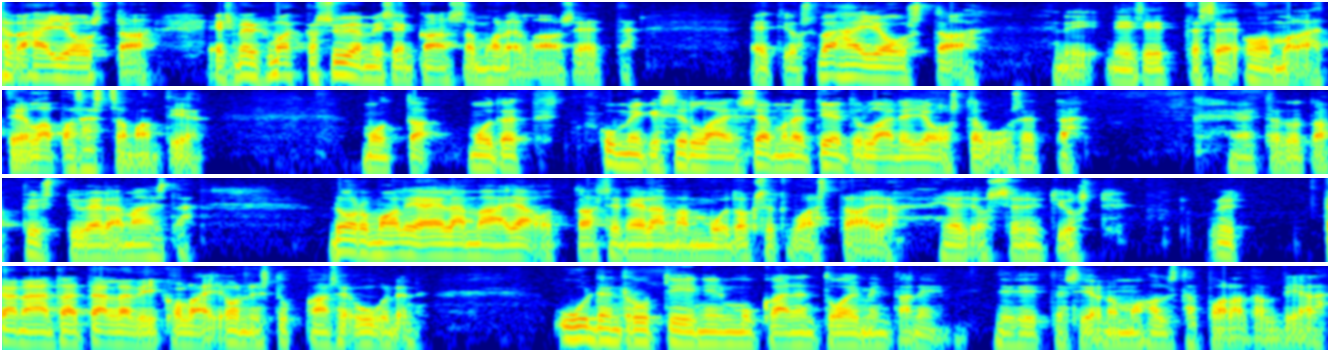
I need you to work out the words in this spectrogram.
vähän joustaa, esimerkiksi vaikka syömisen kanssa monella on se, että, että jos vähän joustaa, niin, niin sitten se homma lähtee lapasesta saman tien. Mutta, mutta et kumminkin semmoinen tietynlainen joustavuus, että, että tota, pystyy elämään sitä normaalia elämää ja ottaa sen elämän muutokset vastaan. Ja, ja jos se nyt just nyt tänään tai tällä viikolla ei onnistukaan se uuden, uuden rutiinin mukainen toiminta, niin, niin sitten siihen on mahdollista palata vielä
